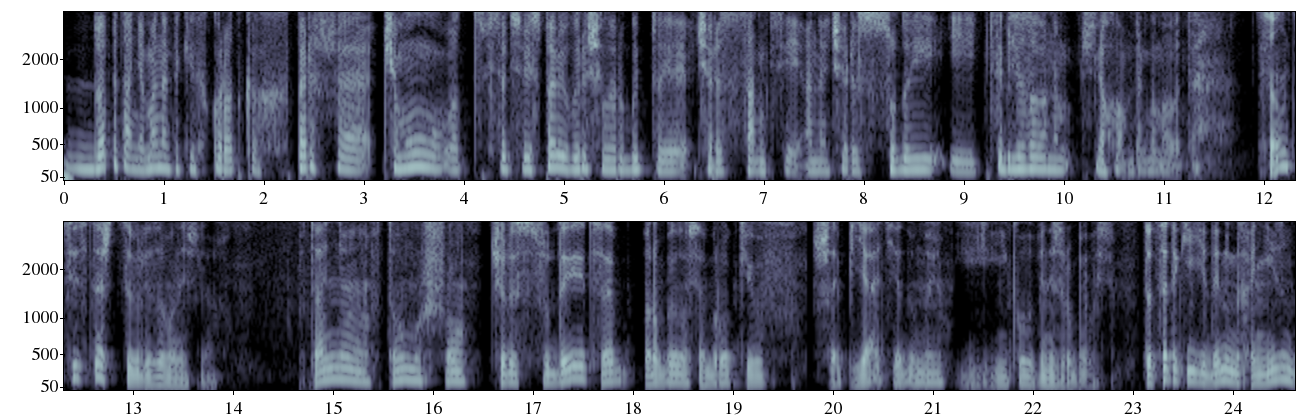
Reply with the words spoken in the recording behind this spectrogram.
Два питання в мене таких коротких. Перше, чому от всю цю історію вирішили робити через санкції, а не через суди і цивілізованим шляхом, так би мовити? Санкції це теж цивілізований шлях. Питання в тому, що через суди це робилося б років ще 5, я думаю, і ніколи б не зробилось. То це такий єдиний механізм,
